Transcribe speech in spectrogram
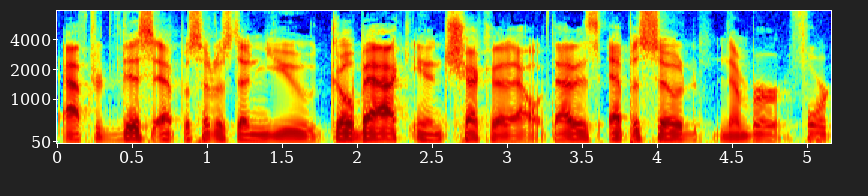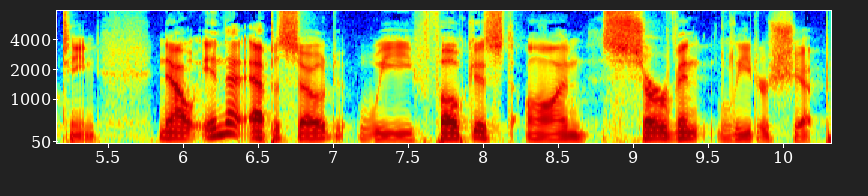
after this episode is done, you go back and check that out. That is episode number 14. Now, in that episode, we focused on servant leadership.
